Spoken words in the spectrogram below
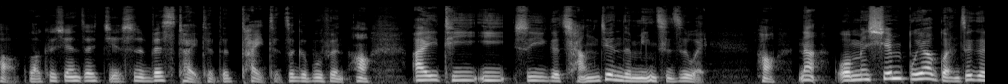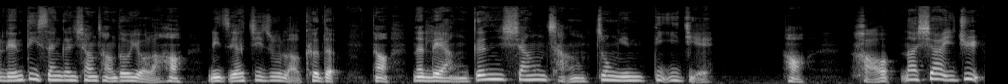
好，老柯现在在解释 Vestite 的 tight 这个部分哈，I T E 是一个常见的名词字尾。好，那我们先不要管这个，连第三根香肠都有了哈，你只要记住老柯的。好，那两根香肠重音第一节。好，好，那下一句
